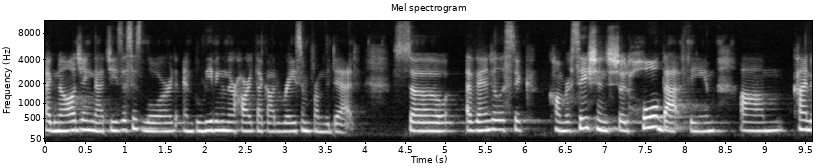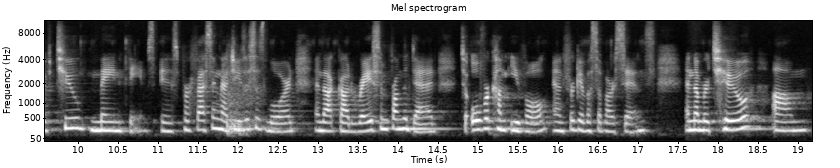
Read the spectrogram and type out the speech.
acknowledging that Jesus is Lord and believing in their heart that God raised him from the dead. So evangelistic conversations should hold that theme um, kind of two main themes is professing that jesus is lord and that god raised him from the dead to overcome evil and forgive us of our sins. And number two um,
